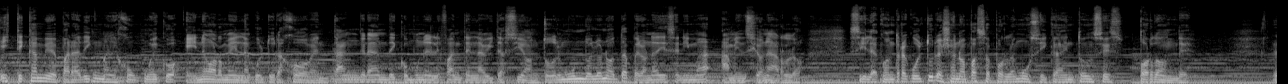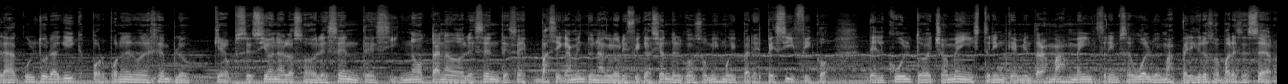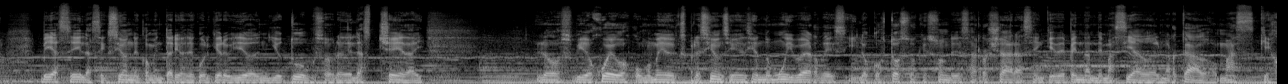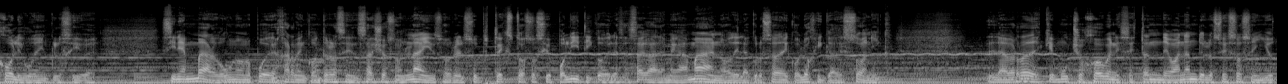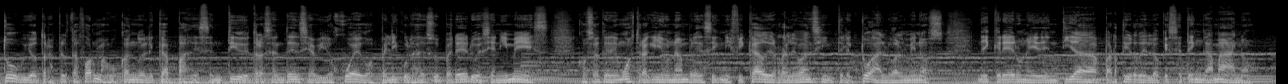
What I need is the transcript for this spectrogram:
Este cambio de paradigma dejó un hueco enorme en la cultura joven, tan grande como un elefante en la habitación. Todo el mundo lo nota, pero nadie se anima a mencionarlo. Si la contracultura ya no pasa por la música, entonces, ¿por dónde? La cultura geek, por poner un ejemplo, que obsesiona a los adolescentes y no tan adolescentes, es básicamente una glorificación del consumismo hiperespecífico, del culto hecho mainstream, que mientras más mainstream se vuelve, más peligroso parece ser. Véase la sección de comentarios de cualquier video en YouTube sobre The Last Jedi. Los videojuegos como medio de expresión siguen siendo muy verdes y lo costosos que son de desarrollar hacen que dependan demasiado del mercado, más que Hollywood inclusive. Sin embargo, uno no puede dejar de encontrarse ensayos online sobre el subtexto sociopolítico de la saga de Mega Man o de la cruzada ecológica de Sonic. La verdad es que muchos jóvenes están devanando los sesos en YouTube y otras plataformas buscándole capas de sentido y trascendencia a videojuegos, películas de superhéroes y animes, cosa que demuestra que hay un hambre de significado y relevancia intelectual, o al menos de crear una identidad a partir de lo que se tenga a mano.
